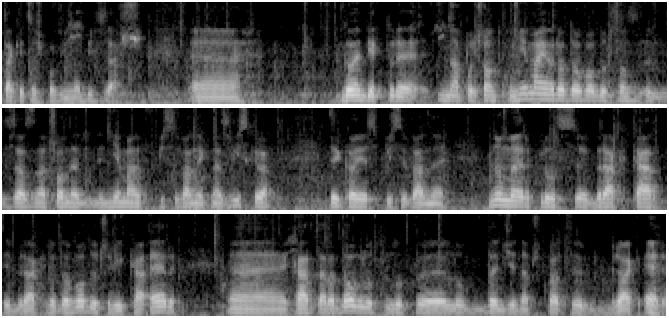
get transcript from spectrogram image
takie coś powinno być zawsze. E, Gołębie, które na początku nie mają rodowodów, są zaznaczone, nie ma wpisywanych nazwiska, tylko jest wpisywany numer plus brak karty, brak rodowodu, czyli KR, e, karta rodowodu lub, lub będzie na przykład brak R,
